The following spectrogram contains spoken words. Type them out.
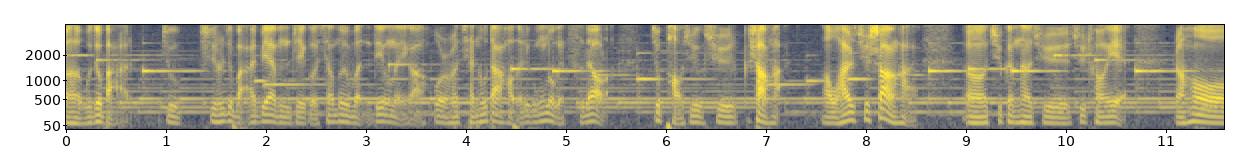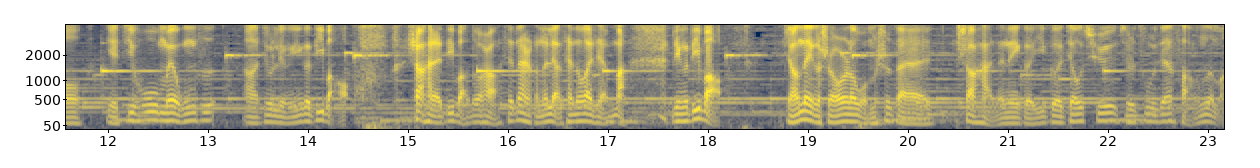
呃，我就把就其实就把 IBM 这个相对稳定的一个或者说前途大好的这个工作给辞掉了，就跑去去上海啊，我还是去上海，呃，去跟他去去创业，然后也几乎没有工资啊，就领一个低保。上海的低保多少？现在是可能两千多块钱吧，领个低保。然后那个时候呢，我们是在上海的那个一个郊区，就是租了间房子嘛。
